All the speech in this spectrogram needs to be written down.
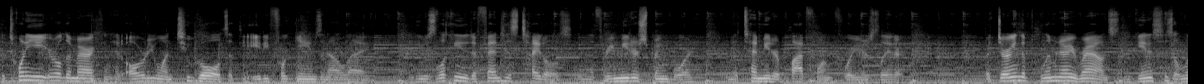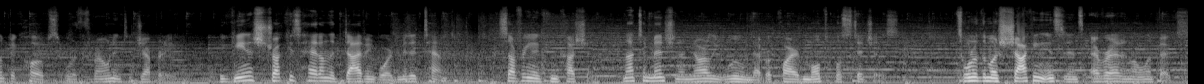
The 28 year old American had already won two golds at the 84 Games in LA, and he was looking to defend his titles in the 3 meter springboard and the 10 meter platform four years later. But during the preliminary rounds, Louganis' Olympic hopes were thrown into jeopardy. Louganis struck his head on the diving board mid attempt, suffering a concussion, not to mention a gnarly wound that required multiple stitches. It's one of the most shocking incidents ever at an Olympics,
